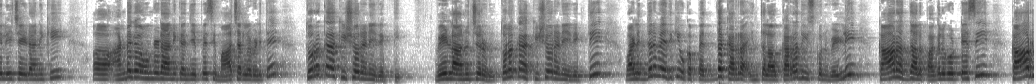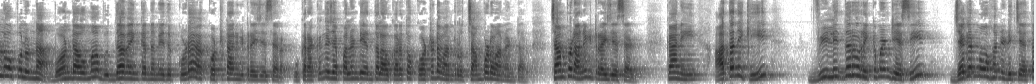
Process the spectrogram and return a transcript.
తెలియచేయడానికి అండగా ఉండడానికి అని చెప్పేసి మాచర్ల వెళితే తురకా కిషోర్ అనే వ్యక్తి. వీళ్ళ అనుచరుడు. తులక కిషోర్ అనే వ్యక్తి వాళ్ళిద్దరి మీదకి ఒక పెద్ద కర్ర ఇంతలా కర్ర తీసుకుని వెళ్ళి కారు అద్దాలు పగలగొట్టేసి కారు లోపల ఉన్న బోండా ఉమ బుద్ధా వెంకన్న మీదకి కూడా కొట్టడానికి ట్రై చేశారు. ఒక రకంగా చెప్పాలంటే ఎంతలా కర్రతో కొట్టడం అనరు చంపడం అని అంటారు. చంపడానికి ట్రై చేశాడు. కానీ అతనికి వీళ్ళిద్దరూ రికమెండ్ చేసి జగన్మోహన్ రెడ్డి చేత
